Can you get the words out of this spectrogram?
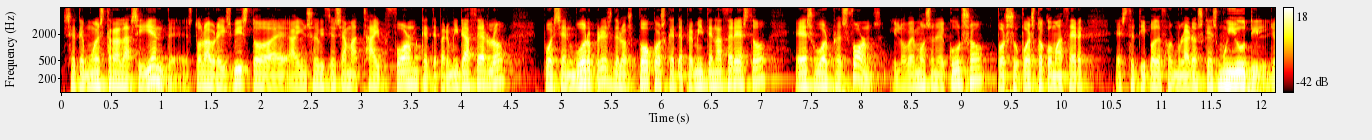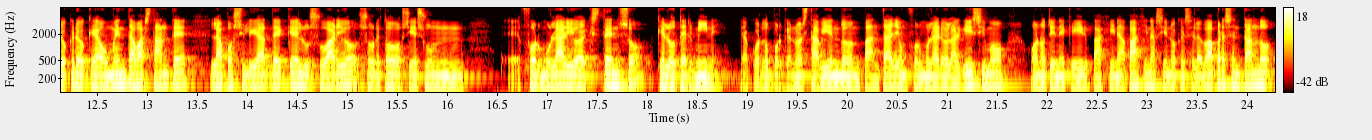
se te muestra la siguiente. Esto lo habréis visto, eh, hay un servicio que se llama Typeform que te permite hacerlo. Pues en WordPress, de los pocos que te permiten hacer esto, es WordPress Forms. Y lo vemos en el curso, por supuesto, cómo hacer este tipo de formularios que es muy útil. Yo creo que aumenta bastante la posibilidad de que el usuario, sobre todo si es un eh, formulario extenso que lo termine, ¿de acuerdo? Porque no está viendo en pantalla un formulario larguísimo o no tiene que ir página a página, sino que se le va presentando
